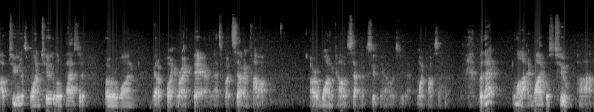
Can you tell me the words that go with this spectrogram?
Up 2 units, 1, 2, a little past it, over 1, we got a point right there, and that's what 7 comma, or 1 comma 7, excuse me, I always do that, 1 comma 7. But that line, y equals 2 uh,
